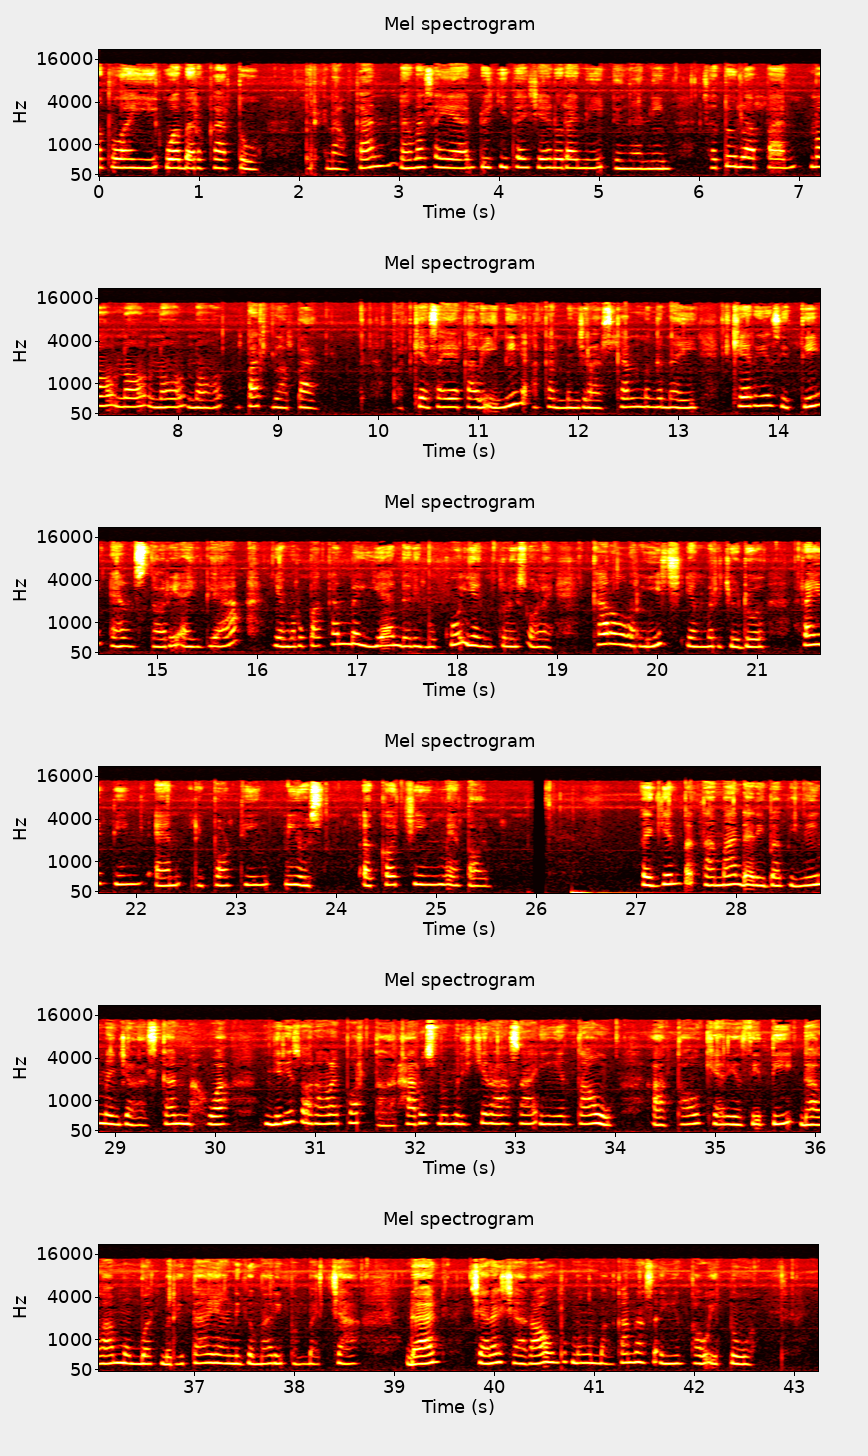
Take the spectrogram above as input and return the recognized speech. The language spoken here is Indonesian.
warahmatullahi wabarakatuh Perkenalkan, nama saya Dwi Gita Nurani dengan NIM 1800048 Podcast saya kali ini akan menjelaskan mengenai Curiosity and Story Idea yang merupakan bagian dari buku yang ditulis oleh Carol Rich yang berjudul Writing and Reporting News, a Coaching Method. Bagian pertama dari bab ini menjelaskan bahwa menjadi seorang reporter harus memiliki rasa ingin tahu atau curiosity dalam membuat berita yang digemari pembaca dan cara-cara untuk mengembangkan rasa ingin tahu itu.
